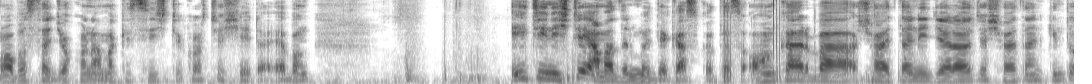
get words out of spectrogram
অবস্থা যখন আমাকে সৃষ্টি করছে সেটা এবং এই জিনিসটাই আমাদের মধ্যে কাজ করতেছে। অহংকার বা শয়তানি যারা হচ্ছে শয়তান কিন্তু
